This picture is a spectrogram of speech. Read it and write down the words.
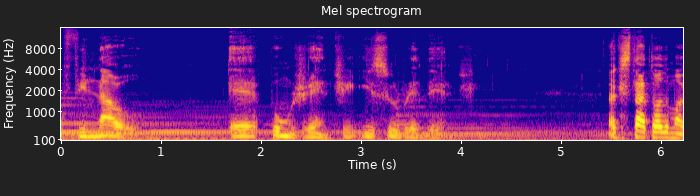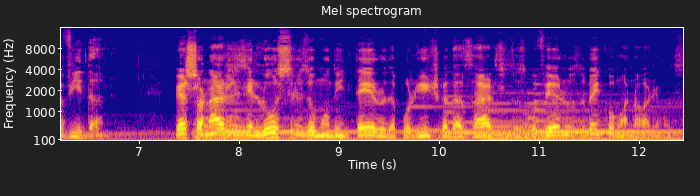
O final é pungente e surpreendente. Aqui está toda uma vida. Personagens ilustres do mundo inteiro, da política, das artes, dos governos, bem como anônimos.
